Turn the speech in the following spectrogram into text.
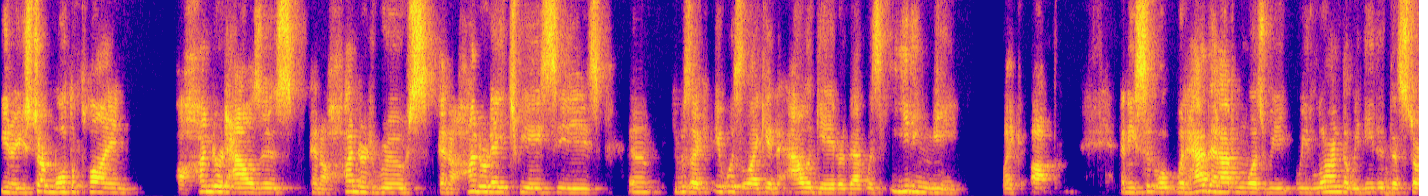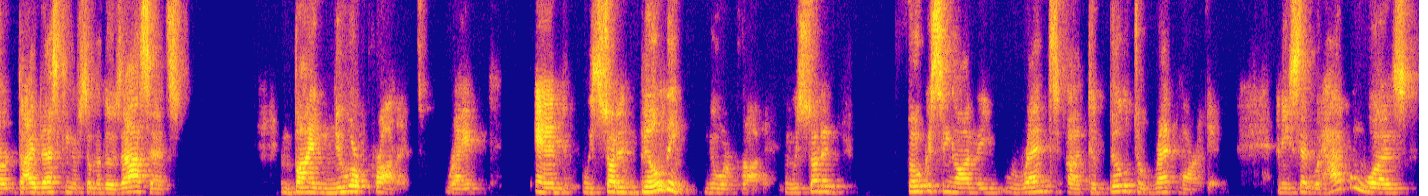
you know, you start multiplying a hundred houses and a hundred roofs and a hundred HVACs. And it was like, it was like an alligator that was eating me like up. And he said, well, what had to happen was we we learned that we needed to start divesting of some of those assets and buying newer product, right? And we started building newer product and we started focusing on the rent uh, to build to rent market. And he said what happened was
